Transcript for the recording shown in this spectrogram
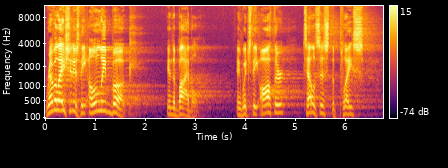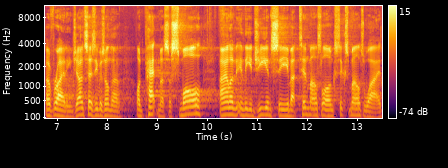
Revelation is the only book in the Bible in which the author tells us the place of writing. John says he was on, the, on Patmos, a small island in the Aegean Sea, about 10 miles long, six miles wide.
